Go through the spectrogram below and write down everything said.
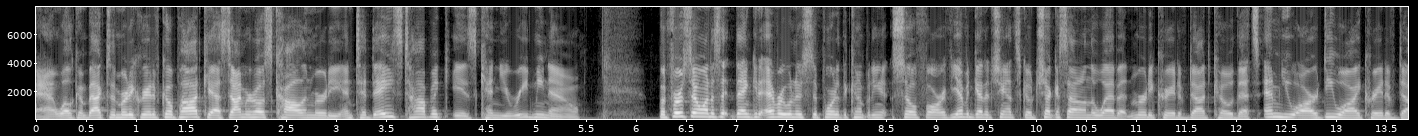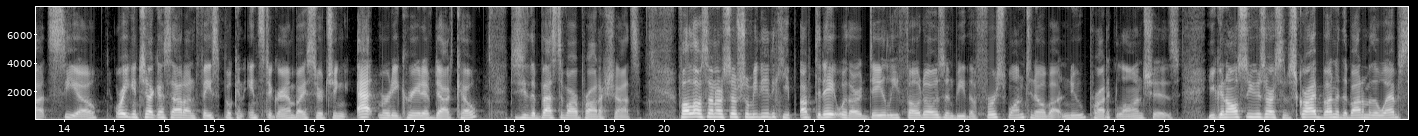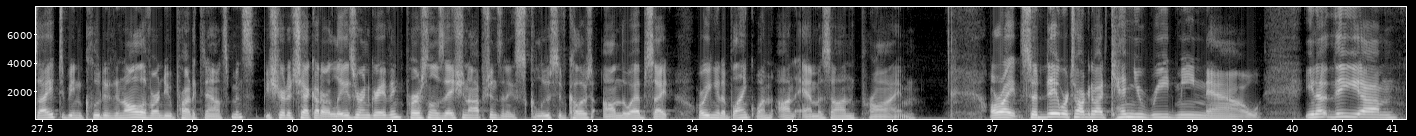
And welcome back to the Murdy Creative Co podcast. I'm your host, Colin Murdy, and today's topic is Can You Read Me Now? But first, I want to say thank you to everyone who's supported the company so far. If you haven't got a chance, go check us out on the web at murdycreative.co. That's M U R D Y creative.co. Or you can check us out on Facebook and Instagram by searching at murdycreative.co to see the best of our product shots. Follow us on our social media to keep up to date with our daily photos and be the first one to know about new product launches. You can also use our subscribe button at the bottom of the website to be included in all of our new product announcements. Be sure to check out our laser engraving, personalization options, and exclusive colors on the website, or you can get a blank one on Amazon Prime. All right, so today we're talking about can you read me now? You know, the um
